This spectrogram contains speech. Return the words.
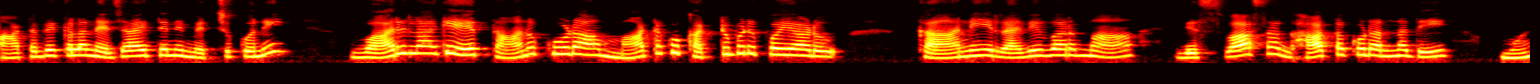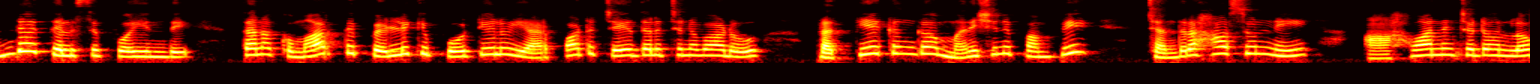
ఆటవికల నిజాయితీని మెచ్చుకొని వారిలాగే తాను కూడా మాటకు కట్టుబడిపోయాడు. కానీ రవివర్మ విశ్వాసఘాతకుడు అన్నది ముందే తెలిసిపోయింది. తన కుమార్తె పెళ్ళికి పోటీలు ఏర్పాటు చేయదలిచినవాడు ప్రత్యేకంగా మనిషిని పంపి చంద్రహాసుణ్ణి ఆహ్వానించడంలో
